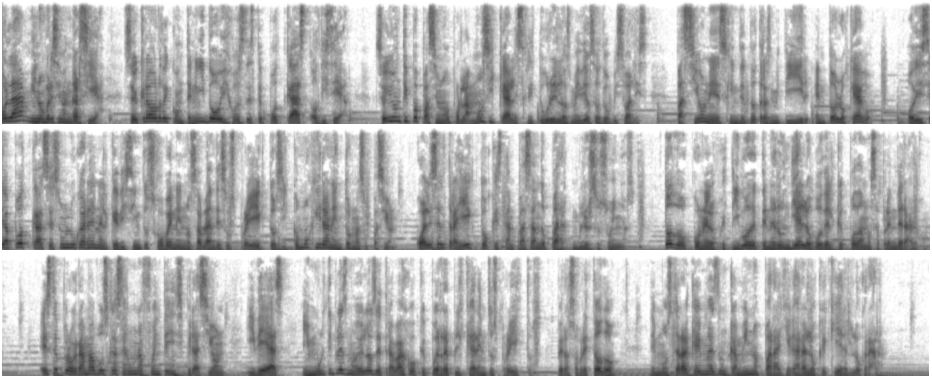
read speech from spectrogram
Hola, mi nombre es Iván García. Soy creador de contenido y host de este podcast Odisea. Soy un tipo apasionado por la música, la escritura y los medios audiovisuales. Pasiones que intento transmitir en todo lo que hago. Odisea Podcast es un lugar en el que distintos jóvenes nos hablan de sus proyectos y cómo giran en torno a su pasión. ¿Cuál es el trayecto que están pasando para cumplir sus sueños? Todo con el objetivo de tener un diálogo del que podamos aprender algo. Este programa busca ser una fuente de inspiración, ideas y múltiples modelos de trabajo que puedes replicar en tus proyectos, pero sobre todo, demostrar que hay más de un camino para llegar a lo que quieres lograr.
